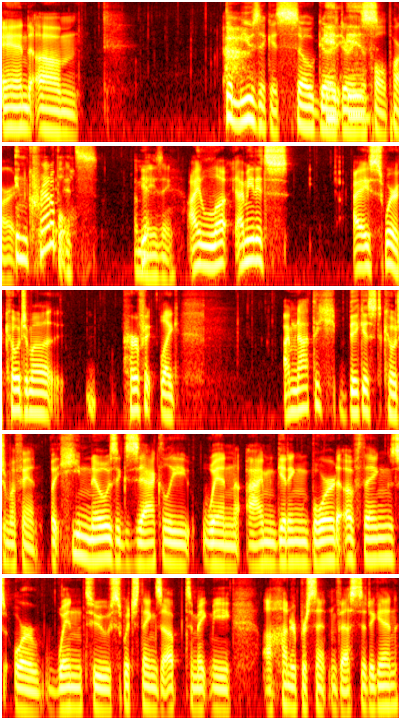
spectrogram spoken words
and um, The music is so good during is this whole part. incredible. It's amazing. I love. I mean, it's. I swear, Kojima, perfect. Like, I'm not the biggest Kojima fan, but he knows exactly when I'm getting bored of things or when to switch things up to make me hundred percent invested again.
